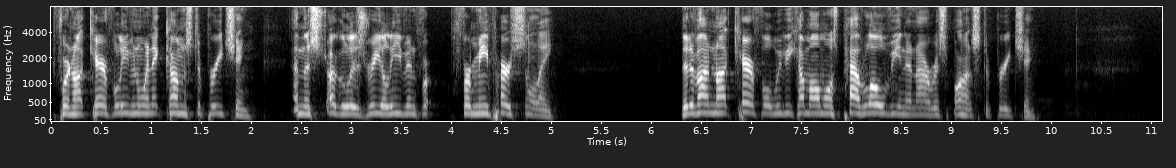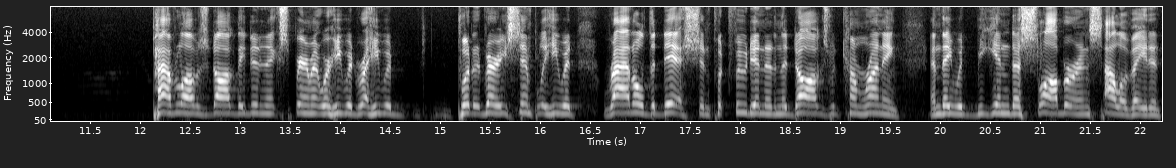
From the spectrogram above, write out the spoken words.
If we're not careful, even when it comes to preaching, and the struggle is real, even for, for me personally, that if I'm not careful, we become almost Pavlovian in our response to preaching. Pavlov's dog, they did an experiment where he would, he would put it very simply, he would rattle the dish and put food in it, and the dogs would come running and they would begin to slobber and salivate. And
